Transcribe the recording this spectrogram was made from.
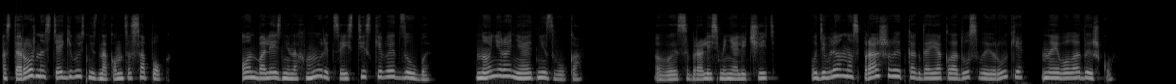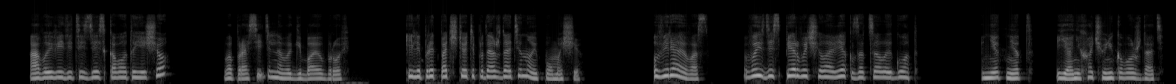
Осторожно стягиваю с незнакомца сапог. Он болезненно хмурится и стискивает зубы, но не роняет ни звука. «Вы собрались меня лечить?» Удивленно спрашивает, когда я кладу свои руки на его лодыжку. «А вы видите здесь кого-то еще? Вопросительно выгибаю бровь. «Или предпочтете подождать иной помощи?» «Уверяю вас, вы здесь первый человек за целый год». «Нет-нет, я не хочу никого ждать.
